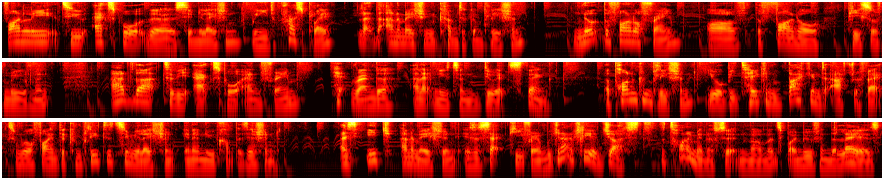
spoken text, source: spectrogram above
Finally, to export the simulation, we need to press play, let the animation come to completion, note the final frame of the final piece of movement, add that to the export end frame, hit render, and let Newton do its thing. Upon completion, you'll be taken back into After Effects and we'll find the completed simulation in a new composition. As each animation is a set keyframe, we can actually adjust the timing of certain moments by moving the layers.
